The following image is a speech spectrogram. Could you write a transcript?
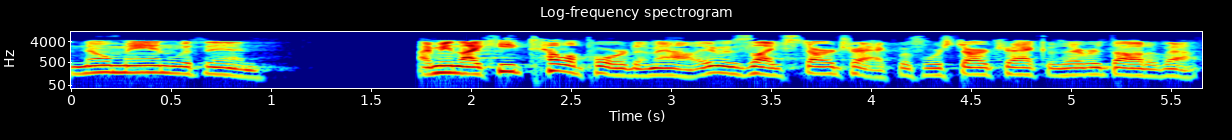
no man within. I mean, like he teleported them out. It was like Star Trek before Star Trek was ever thought about.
